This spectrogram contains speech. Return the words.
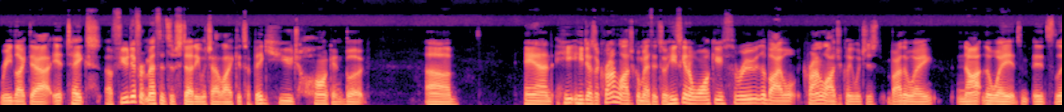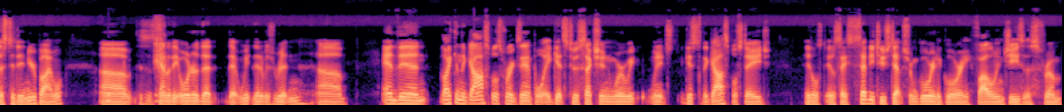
read like that. It takes a few different methods of study, which I like. It's a big, huge honking book. Um, and he, he does a chronological method. So he's going to walk you through the Bible chronologically, which is, by the way, not the way it's, it's listed in your Bible. Uh, this is kind of the order that, that we, that it was written. Um, and then like in the gospels, for example, it gets to a section where we, when it gets to the gospel stage, it'll, it'll say 72 steps from glory to glory following Jesus from,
